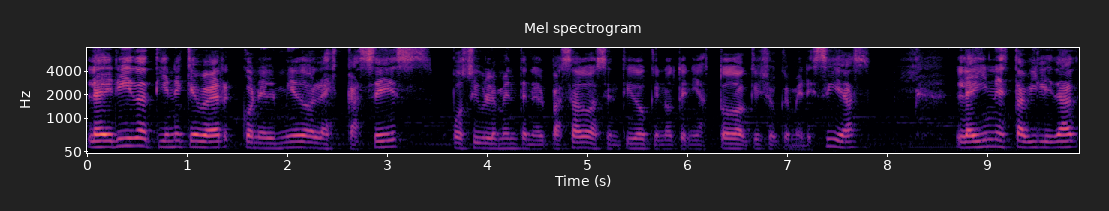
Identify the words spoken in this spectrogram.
la herida tiene que ver con el miedo a la escasez, posiblemente en el pasado has sentido que no tenías todo aquello que merecías, la inestabilidad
